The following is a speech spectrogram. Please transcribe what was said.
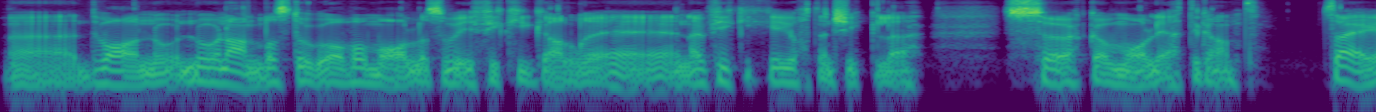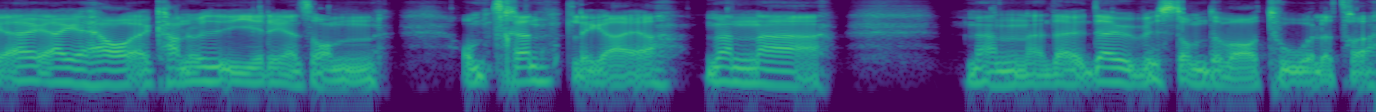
Det var no, noen andre som tok over målet, så vi fikk ikke, aldri, nei, fikk ikke gjort en skikkelig søk av målet i etterkant. Så jeg, jeg, jeg, har, jeg, kan jo gi deg en sånn omtrentlig greie, men, men det, det er uvisst om det var to eller tre.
